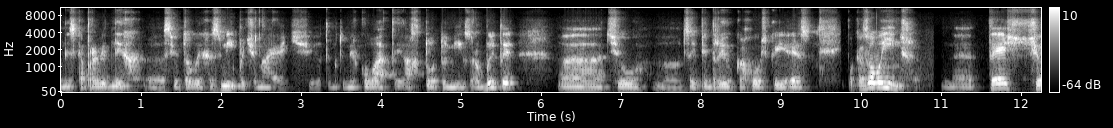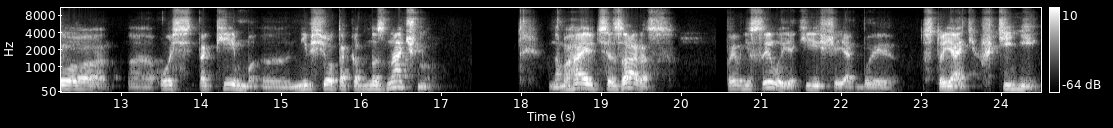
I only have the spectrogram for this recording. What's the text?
низка провідних е, світових змі починають міркувати, а хто то міг зробити цю цей підрив Каховської ГЕС, показово інше. Те, що ось таким не все так однозначно, намагаються зараз певні сили, які ще якби стоять в тіні,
